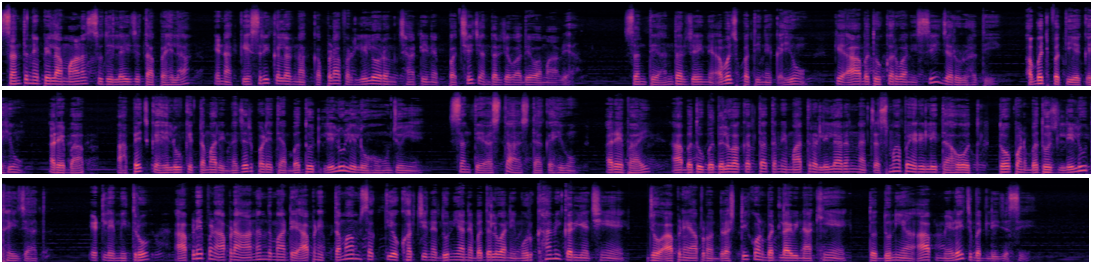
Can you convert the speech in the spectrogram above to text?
સંતને પેલા માણસ સુધી લઈ જતા પહેલા એના કેસરી કલરના કપડા પર લીલો રંગ છાંટીને પછી જ અંદર જવા દેવામાં આવ્યા. સંતે અંદર જઈને અબજપતિને કહ્યું કે આ બધું કરવાની શી જરૂર હતી? અબજપતિએ કહ્યું, અરે બાપ આપે જ કહેલું કે તમારી નજર પડે ત્યાં બધું જ લીલું લીલું હોવું જોઈએ. સંતે હસતા હસતા કહ્યું, અરે ભાઈ, આ બધું બદલવા કરતાં તમે માત્ર લીલા રંગના ચશ્મા પહેરી લીધા હોત, તો પણ બધું જ લીલું થઈ જાત. એટલે મિત્રો, આપણે પણ આપણા આનંદ માટે આપણી તમામ શક્તિઓ ખર્ચીને દુનિયાને બદલવાની મૂર્ખામી કરીએ છીએ. જો આપણે આપણો દ્રષ્ટિકોણ બદલાવી નાખીએ, તો દુનિયા આપ મેળે જ બદલી જશે.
